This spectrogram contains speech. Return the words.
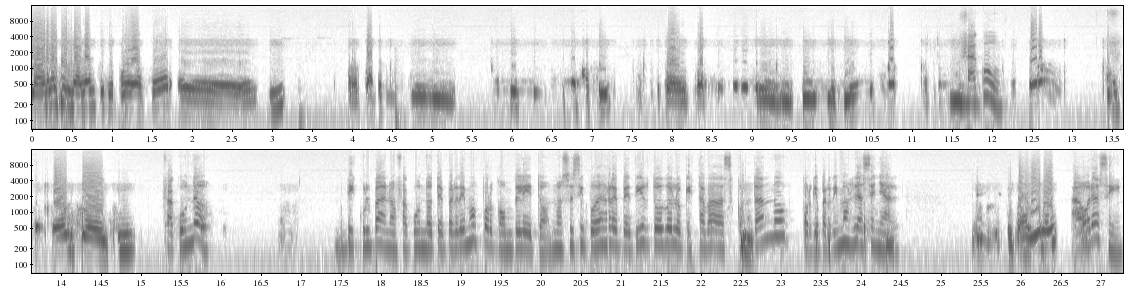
La verdad que el balance que puedo hacer eh, en sí, rescato así, Facu, Facundo. Disculpanos, Facundo, te perdemos por completo. No sé si podés repetir todo lo que estabas contando porque perdimos la señal. ¿estás bien ahí? Ahora sí.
